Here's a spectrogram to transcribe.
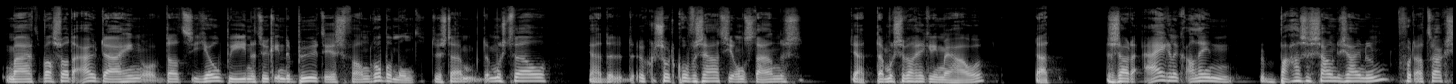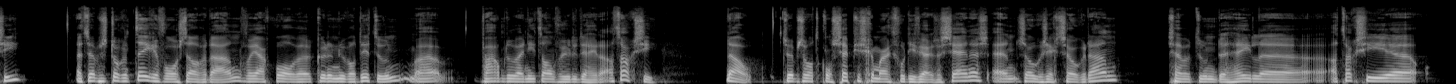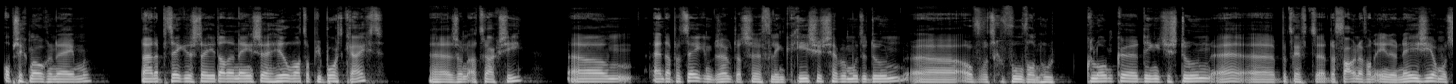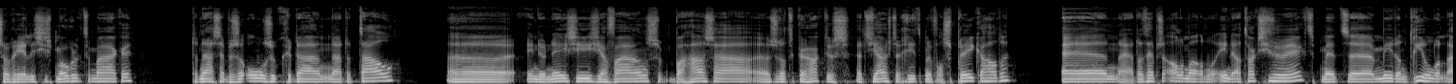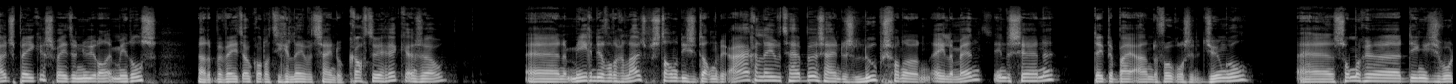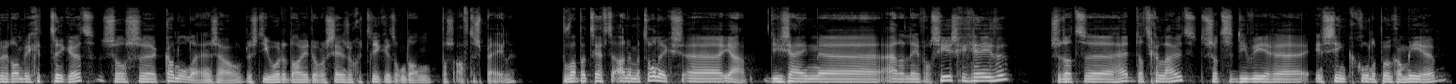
Maar het was wel de uitdaging dat Jopie natuurlijk in de buurt is van Robbermond. Dus daar, daar moest wel ja, een soort conversatie ontstaan. Dus ja, daar moesten we wel rekening mee houden. Nou, ze zouden eigenlijk alleen basis sound design doen voor de attractie. En toen hebben ze toch een tegenvoorstel gedaan. Van ja, goh, we kunnen nu wel dit doen. Maar waarom doen wij niet dan voor jullie de hele attractie? Nou, hebben ze wat conceptjes gemaakt voor diverse scènes. En zo gezegd, zo gedaan. Ze hebben toen de hele attractie eh, op zich mogen nemen. Nou, dat betekent dus dat je dan ineens eh, heel wat op je bord krijgt. eh, Zo'n attractie. Ehm, en dat betekent dus ook dat ze flink research hebben moeten doen eh, over het gevoel van hoe klonken dingetjes toen. Hè, eh, betreft eh, de fauna van Indonesië, om het zo realistisch mogelijk te maken. Daarnaast hebben ze onderzoek gedaan naar de taal. Eh, Indonesisch, Javaans, Bahasa, eh, zodat de karakters het juiste ritme van spreken hadden. En nou ja, dat hebben ze allemaal in de attractie verwerkt met eh, meer dan 300 luidsprekers, weten we nu al inmiddels. Nou, we weten ook al dat die geleverd zijn door Kraftwerk en zo. En het merendeel van de geluidsbestanden die ze dan weer aangeleverd hebben, zijn dus loops van een element in de scène. Denk daarbij aan de vogels in de jungle. En sommige dingetjes worden dan weer getriggerd, zoals kanonnen en zo. Dus die worden dan weer door een sensor getriggerd om dan pas af te spelen. Wat betreft de animatronics, eh, ja, die zijn eh, aan de leveranciers gegeven. Zodat eh, hè, dat geluid, zodat ze die weer in sync konden programmeren.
